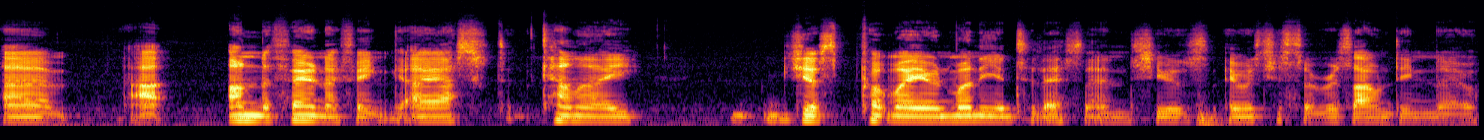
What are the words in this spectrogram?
um at, on the phone I think. I asked can I just put my own money into this? And she was it was just a resounding no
